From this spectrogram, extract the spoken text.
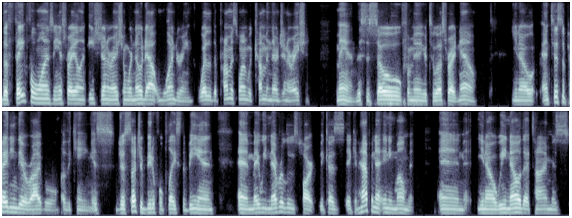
the faithful ones in Israel in each generation were no doubt wondering whether the promised one would come in their generation. Man, this is so familiar to us right now. You know, anticipating the arrival of the king is just such a beautiful place to be in. And may we never lose heart because it can happen at any moment. And you know, we know that time is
